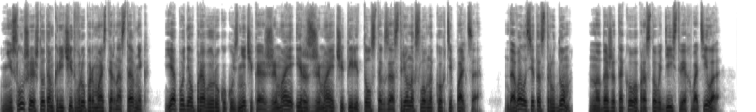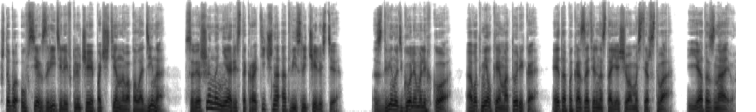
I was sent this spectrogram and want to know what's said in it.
Не слушая, что там кричит в рупор мастер-наставник, Я поднял правую руку кузнечика, сжимая и разжимая четыре толстых, заостренных, словно когти пальца. Давалось это с трудом, но даже такого простого действия хватило, чтобы у всех зрителей, включая почтенного паладина, совершенно не аристократично отвисли челюсти. Сдвинуть голема легко, а вот мелкая моторика – это показатель настоящего мастерства. Я-то знаю.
